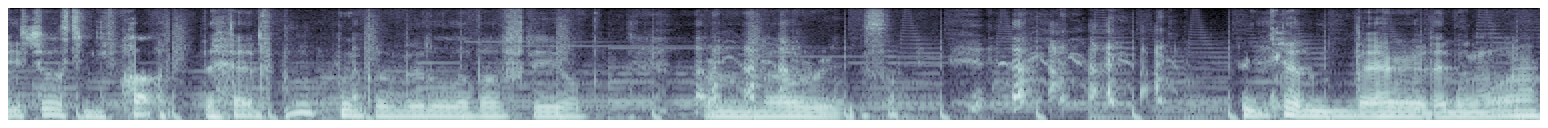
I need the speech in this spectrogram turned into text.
He's just not dead in the middle of a field for no reason. He couldn't bear it anymore.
